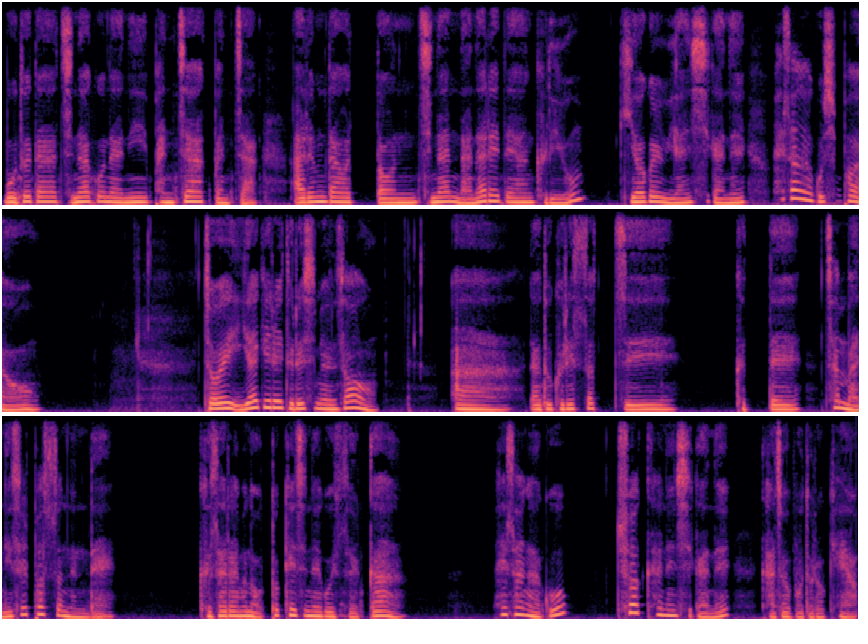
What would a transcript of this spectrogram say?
모두 다 지나고 나니 반짝반짝 아름다웠던 지난 나날에 대한 그리움, 기억을 위한 시간을 회상하고 싶어요. 저의 이야기를 들으시면서, 아, 나도 그랬었지. 그때 참 많이 슬펐었는데, 그 사람은 어떻게 지내고 있을까? 회상하고 추억하는 시간을 가져보도록 해요.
